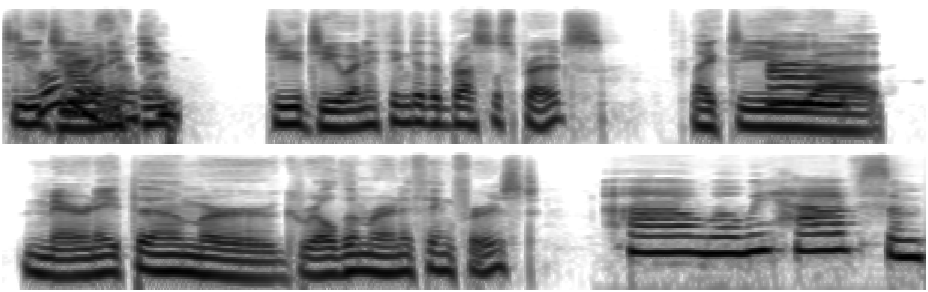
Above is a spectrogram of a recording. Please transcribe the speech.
Do you do anything? Do you do anything to the Brussels sprouts? Like, do you um, uh, marinate them or grill them or anything first? Uh, well, we have some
